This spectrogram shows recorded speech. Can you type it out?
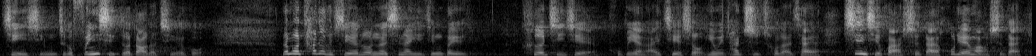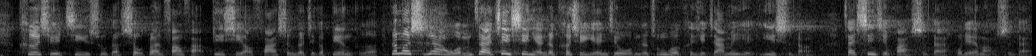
进行这个分析得到的结果。那么他这个结论呢，现在已经被科技界普遍来接受，因为他指出了在信息化时代、互联网时代，科学技术的手段方法必须要发生的这个变革。那么，实际上我们在这些年的科学研究，我们的中国科学家们也意识到，在信息化时代、互联网时代，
